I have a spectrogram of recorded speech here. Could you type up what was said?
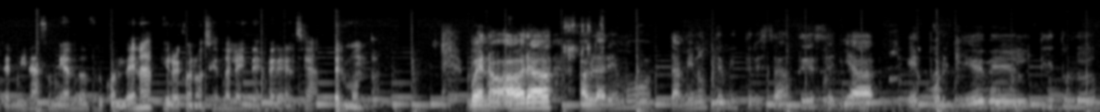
termina asumiendo su condena y reconociendo la indiferencia del mundo. Bueno, ahora hablaremos también un tema interesante sería el porqué del título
